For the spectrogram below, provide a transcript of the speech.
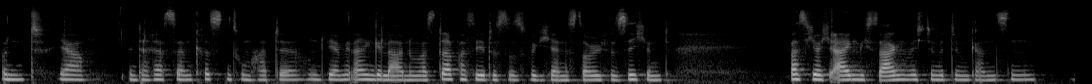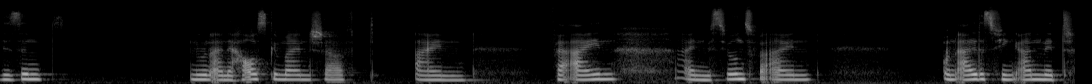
und ja, Interesse am Christentum hatte und wir haben ihn eingeladen. Und was da passiert ist, ist wirklich eine Story für sich. Und was ich euch eigentlich sagen möchte mit dem Ganzen, wir sind nun eine Hausgemeinschaft, ein Verein, ein Missionsverein. Und all das fing an mit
